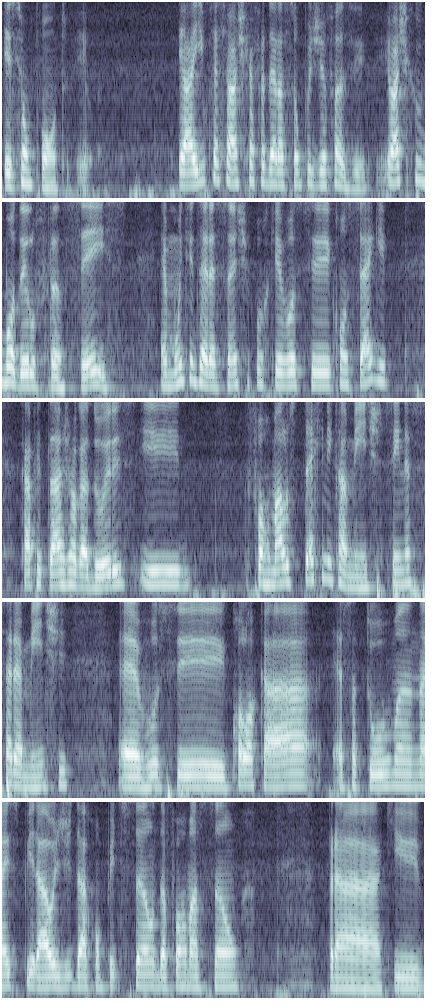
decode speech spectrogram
Esse é um ponto. Eu, aí o que, é que eu acho que a federação podia fazer? Eu acho que o modelo francês é muito interessante porque você consegue captar jogadores e formá-los tecnicamente, sem necessariamente é, você colocar essa turma na espiral de, da competição, da formação, para que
